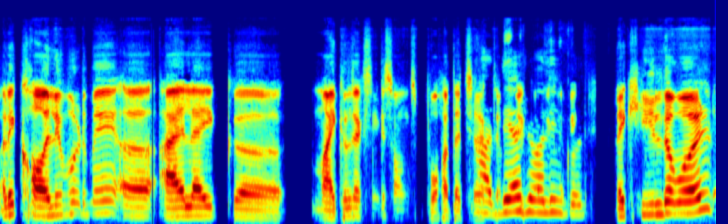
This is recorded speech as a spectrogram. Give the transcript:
और एक हॉलीवुड में आई लाइक माइकल जैक्सन के सॉन्ग्स बहुत अच्छे लगते हैं लाइक हील द वर्ल्ड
